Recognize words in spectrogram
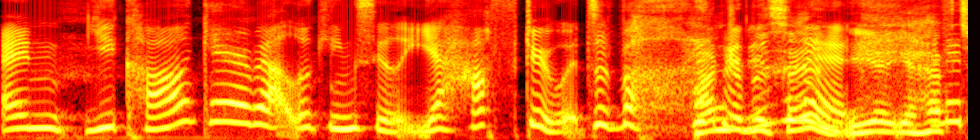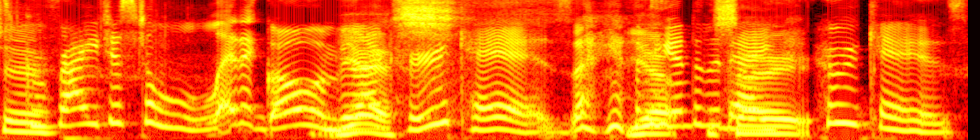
And you can't care about looking silly. You have to. It's a part of it, isn't 100%. it? Yeah, you have and to- It's great just to let it go and be Yes. like, who cares? At Yep. the end of the day, So- who cares?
